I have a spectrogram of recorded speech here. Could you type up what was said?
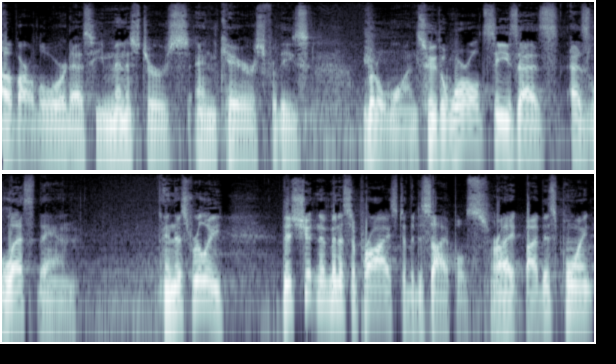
of our Lord as he ministers and cares for these little ones who the world sees as as less than. And this really this shouldn't have been a surprise to the disciples, right? By this point,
